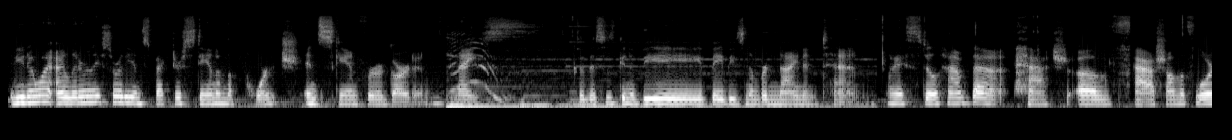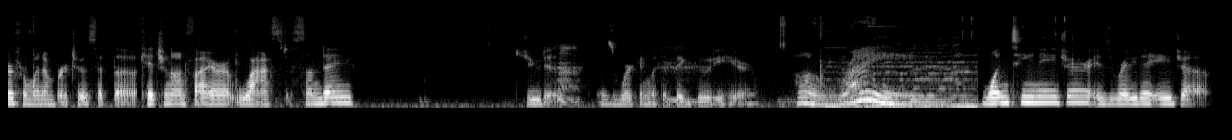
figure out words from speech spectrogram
And you know what? I literally saw the inspector stand on the porch and scan for a garden. Nice. So this is going to be babies number 9 and 10. I still have that patch of ash on the floor from when Humberto set the kitchen on fire last Sunday. Judith is working with a big booty here. All right. One teenager is ready to age up.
